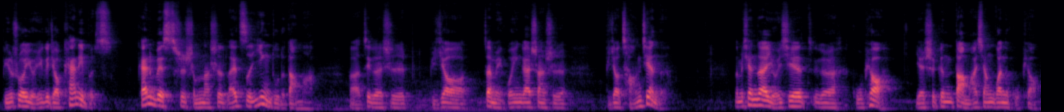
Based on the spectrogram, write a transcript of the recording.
比如说有一个叫 cannabis，cannabis 是什么呢？是来自印度的大麻，啊，这个是比较在美国应该算是比较常见的。那么现在有一些这个股票也是跟大麻相关的股票，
